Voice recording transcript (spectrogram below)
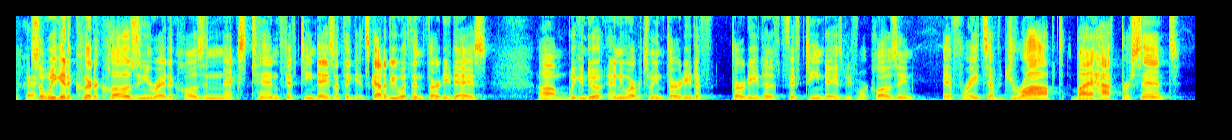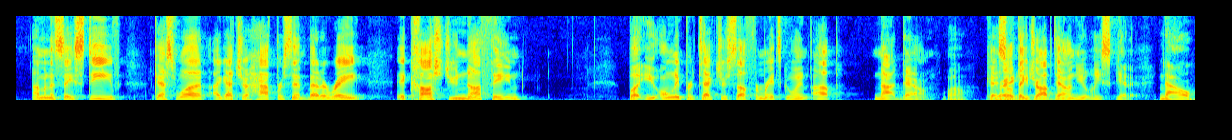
Okay. So we get a clear to close and you're ready to close in the next 10, 15 days. I think it's got to be within 30 days. Um, we can do it anywhere between 30 to 30 to 15 days before closing. If rates have dropped by a half percent, I'm going to say, Steve, guess what? I got you a half percent better rate. It cost you nothing, but you only protect yourself from rates going up, not down. wow. Okay, so if they drop down, you at least get it. Now,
